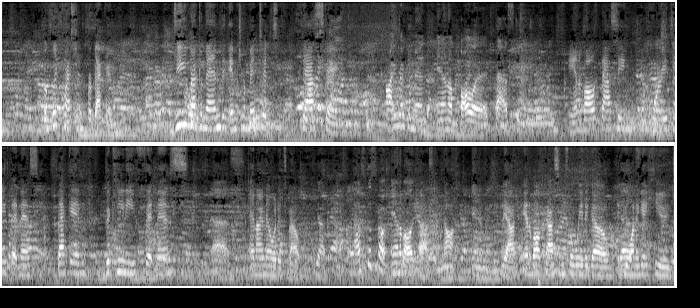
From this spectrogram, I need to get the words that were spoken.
a good question for Beckyn. Do you recommend intermittent fasting? I recommend anabolic fasting. Anabolic fasting, Cory G Fitness, Beckyn Bikini Fitness, Yes. and I know what it's about. Yeah. Ask us about anabolic fasting, not intermittent. Yeah, anabolic fasting is the way to go if you want to get huge.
